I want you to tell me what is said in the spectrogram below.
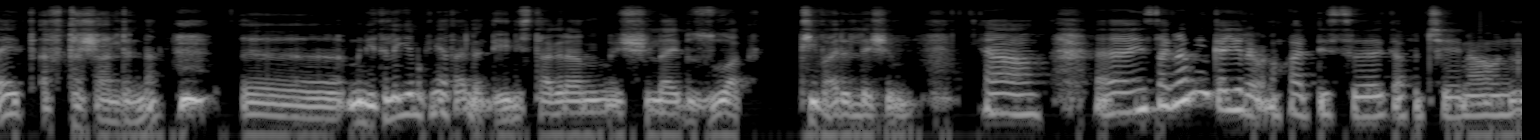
ላይ ጠፍተሻልና እ፣ ምን የተለየ ምክንያት አለ እንደ ኢንስታግራምሽ ላይ ብዙ active አይደለሽም? ኢንስታግራሜን ቀይሬው ነው አዲስ ከፍቼ ነው። እና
